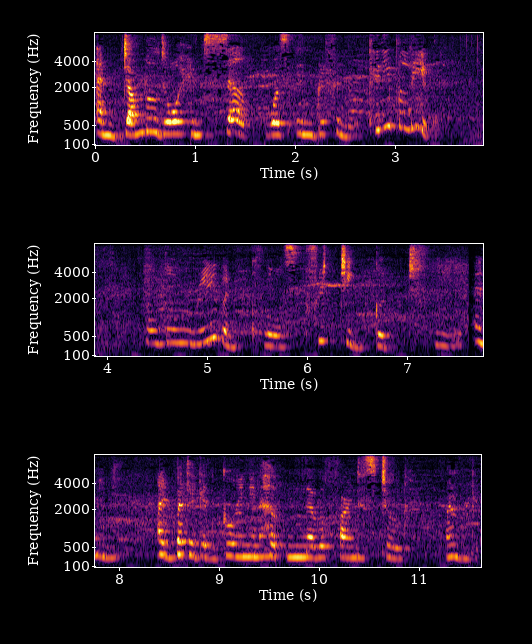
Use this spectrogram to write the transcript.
And Dumbledore himself was in Gryffindor. Can you believe it? Although Ravenclaw's pretty good too. Anyway, I'd better get going and help Neville find his toad. I don't get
